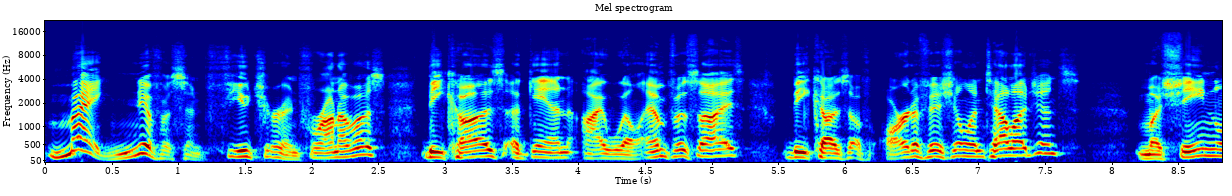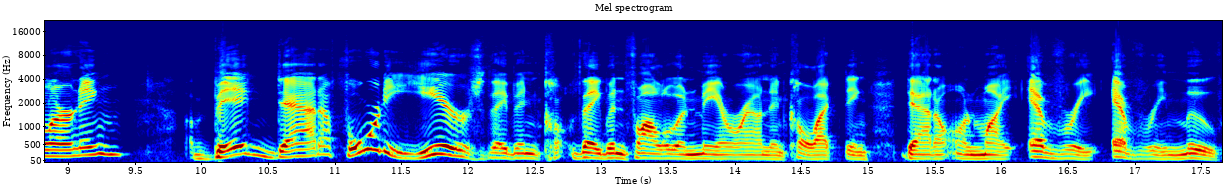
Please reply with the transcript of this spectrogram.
magnificent future in front of us because, again, I will emphasize, because of artificial intelligence, machine learning, big data. 40 years they've been they've been following me around and collecting data on my every every move.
